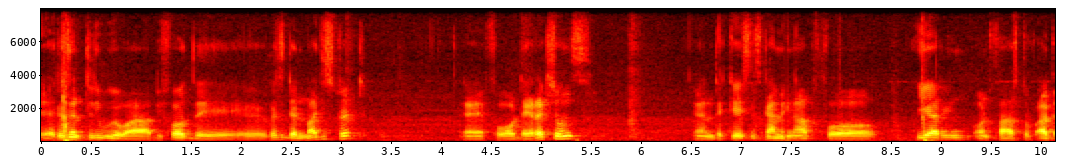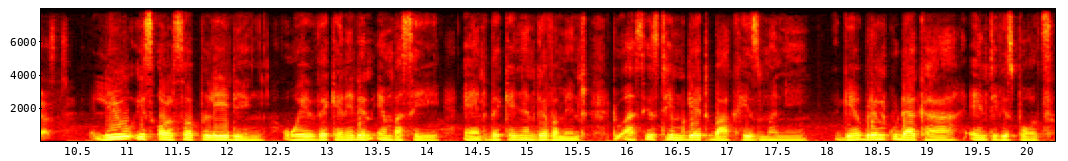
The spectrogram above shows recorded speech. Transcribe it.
Recently, we were before the resident magistrate uh, for directions, and the case is coming up for hearing on 1st of August. Liu is also pleading with the Canadian embassy and the Kenyan government to assist him get back his money. Gabriel Kudaka, NTV Sports.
